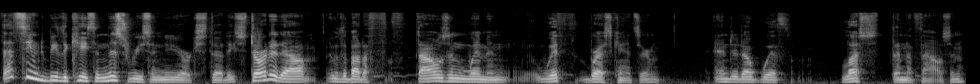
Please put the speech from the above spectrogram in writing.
That seemed to be the case in this recent New York study. Started out with about a 1,000 women with breast cancer, ended up with less than a 1,000.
